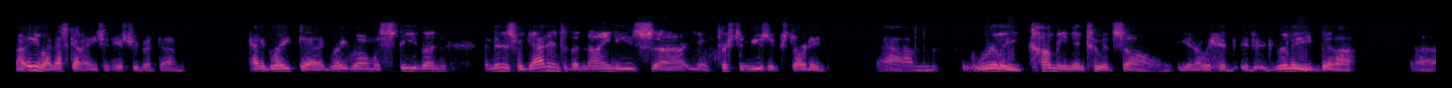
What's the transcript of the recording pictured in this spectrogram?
Uh, anyway, that's kind of ancient history, but um, had a great uh, great run with Stephen. And then as we got into the '90s, uh, you know, Christian music started um, really coming into its own. You know, it had it had really been a uh,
